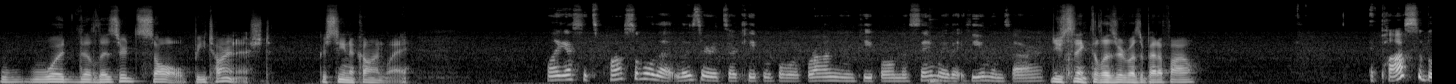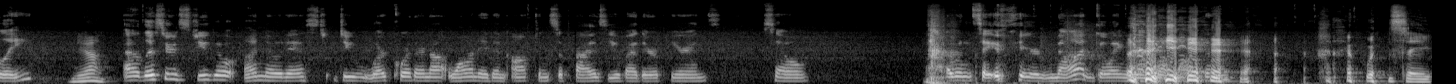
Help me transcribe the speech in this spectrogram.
would the lizard's soul be tarnished? Christina Conway. Well, I guess it's possible that lizards are capable of wronging people in the same way that humans are. You think the lizard was a pedophile? Possibly. Yeah. Uh, lizards do go unnoticed, do lurk where they're not wanted, and often surprise you by their appearance. So, I wouldn't say they're not going where you don't want them. I wouldn't say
